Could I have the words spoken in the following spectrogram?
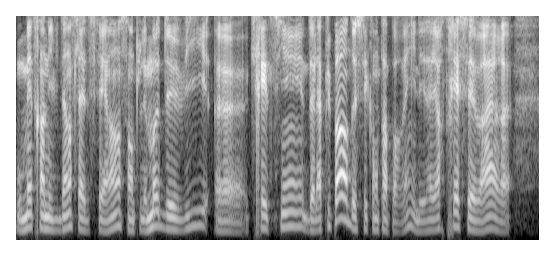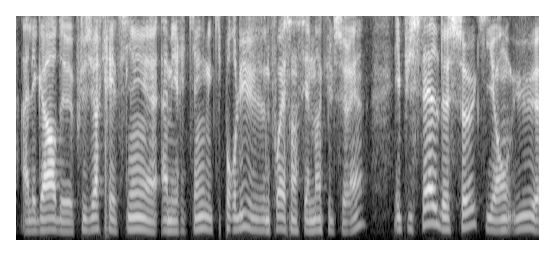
ou mettre en évidence la différence entre le mode de vie chrétien de la plupart de ses contemporains. Il est d'ailleurs très sévère à l'égard de plusieurs chrétiens euh, américains qui, pour lui, vivent une foi essentiellement culturelle, et puis celle de ceux qui ont eu, euh,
